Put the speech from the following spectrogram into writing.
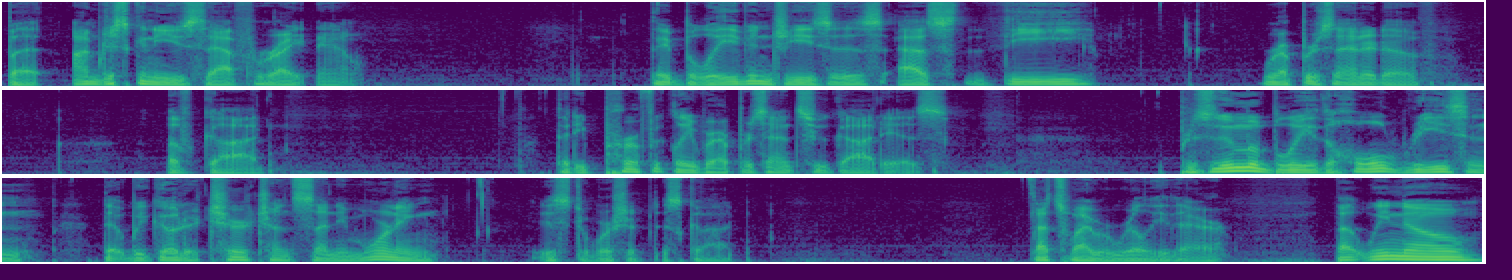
but I'm just going to use that for right now. They believe in Jesus as the representative of God that he perfectly represents who God is. Presumably, the whole reason that we go to church on Sunday morning is to worship this God. That's why we're really there. But we know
